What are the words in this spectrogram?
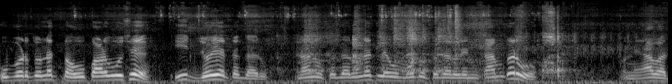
ઉપડતું નથી, પણ ઉપાડવું છે. એ જ જોઈએ તગારું. નાનું તગારું નથી લેવું, મોટું તગારું લઈને કામ કરવું. અને આવા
